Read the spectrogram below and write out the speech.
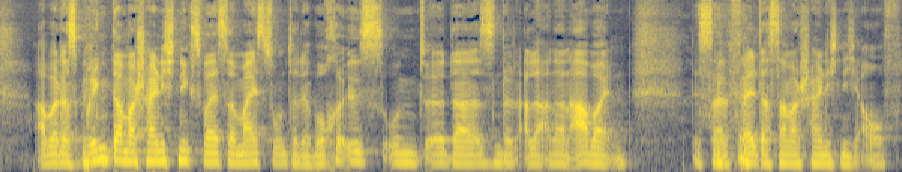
Aber das bringt dann wahrscheinlich nichts, weil es dann meist so unter der Woche ist und äh, da sind halt alle anderen Arbeiten. Deshalb fällt das dann wahrscheinlich nicht auf.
